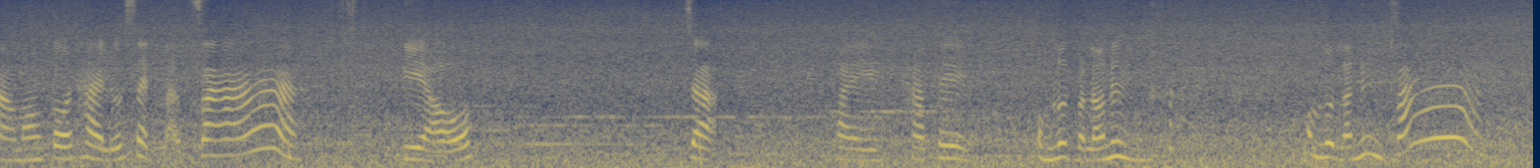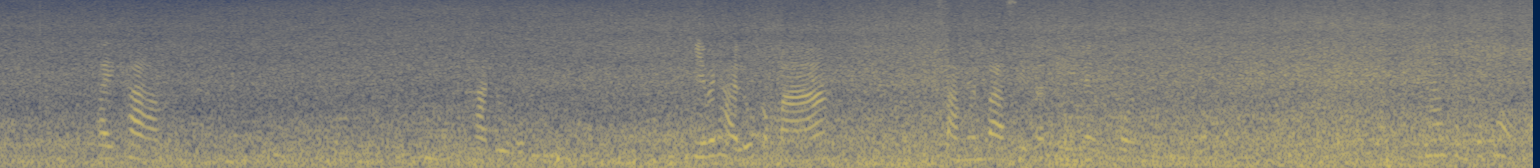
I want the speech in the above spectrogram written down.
าวมองโกถ่ายรูปเสร็จแล้วจ้า เดี๋ยว จะไปคาเฟ่ผมหลุดหมดแล้วหนึ่ง ผมหลุดแล้วหนึ่งจ้า ไปค่ะค่ะดูพี่ไปถ่ายรูปกับม้าสามเงินบาทสิบนาทีหนึ่งคนหน้าฉันก็หอมม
